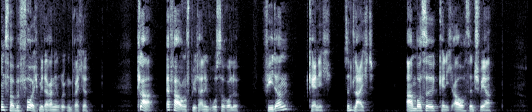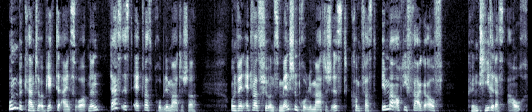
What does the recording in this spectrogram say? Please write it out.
Und zwar bevor ich mir daran den Rücken breche. Klar, Erfahrung spielt eine große Rolle. Federn kenne ich, sind leicht. Armbosse kenne ich auch, sind schwer. Unbekannte Objekte einzuordnen, das ist etwas problematischer. Und wenn etwas für uns Menschen problematisch ist, kommt fast immer auch die Frage auf, können Tiere das auch?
